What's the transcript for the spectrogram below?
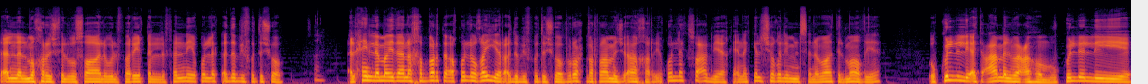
سألنا المخرج في الوصال والفريق الفني يقول لك ادوبي فوتوشوب. الحين لما إذا أنا خبرته أقول له غير ادوبي فوتوشوب روح برنامج آخر. يقول لك صعب يا أخي أنا كل شغلي من السنوات الماضية وكل اللي أتعامل معهم وكل اللي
